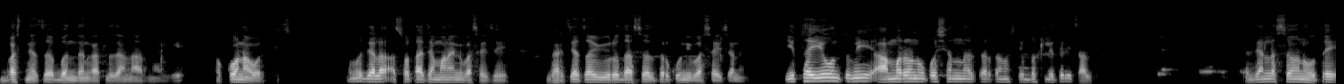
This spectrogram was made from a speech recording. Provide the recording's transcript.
बसण्याचं बंधन घातलं जाणार नाही कोणावरतीच? त्यामुळे ज्याला स्वतःच्या मनाने बसायचंय घरच्याचा विरोध असेल तर कोणी बसायचं नाही. इथं येऊन तुम्ही आमरण उपोषण न करता नुसते बसले तरी चालतं ज्यांना सहन होतंय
